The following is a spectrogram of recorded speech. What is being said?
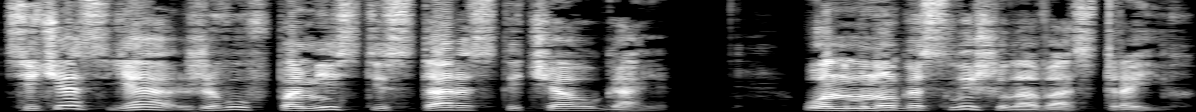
Сейчас я живу в поместье старосты Чао Гая. Он много слышал о вас троих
